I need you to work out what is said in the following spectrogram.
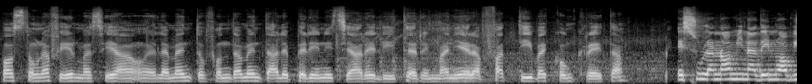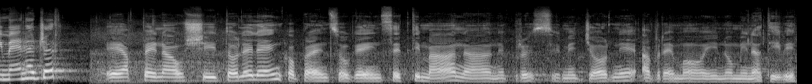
posta una firma sia un elemento fondamentale per iniziare l'iter in maniera fattiva e concreta. E sulla nomina dei nuovi manager? È appena uscito l'elenco, penso che in settimana, nei prossimi giorni, avremo i nominativi.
